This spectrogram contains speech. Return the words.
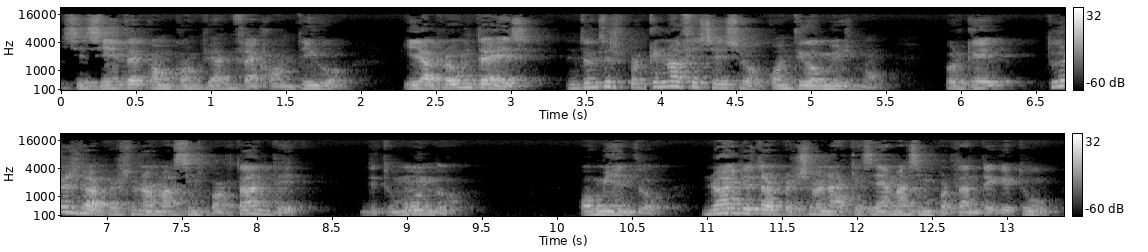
y se sienta con confianza contigo. Y la pregunta es, entonces, ¿por qué no haces eso contigo mismo? Porque tú eres la persona más importante de tu mundo. O miento, no hay otra persona que sea más importante que tú.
